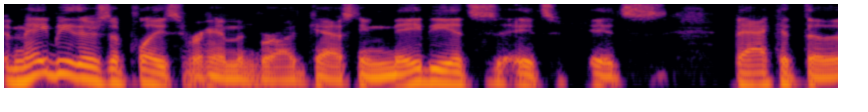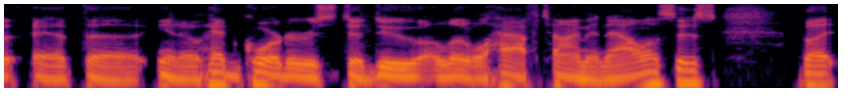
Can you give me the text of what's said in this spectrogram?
maybe there's a place for him in broadcasting. Maybe it's it's it's back at the at the you know headquarters to do a little halftime analysis. But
